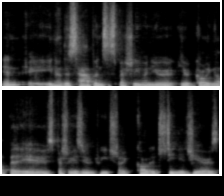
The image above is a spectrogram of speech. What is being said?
And eh, you know, this happens especially when you're you're growing up, eh, especially as you reach like college, teenage years.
